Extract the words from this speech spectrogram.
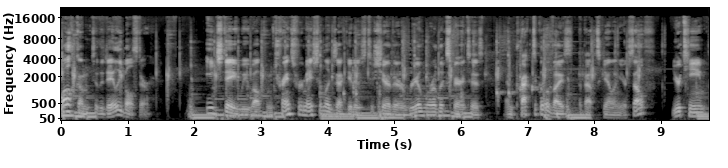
Welcome to the Daily Bolster. Each day, we welcome transformational executives to share their real world experiences and practical advice about scaling yourself, your team,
